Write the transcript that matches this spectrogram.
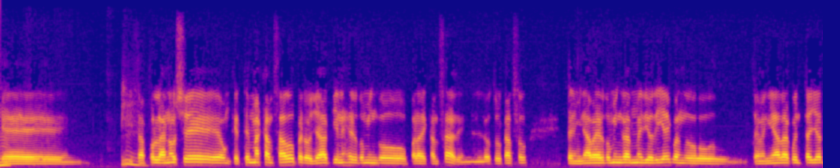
Que quizás por la noche, aunque estés más cansado, pero ya tienes el domingo para descansar. En el otro caso, terminaba el domingo al mediodía y cuando te venía a dar cuenta ya,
